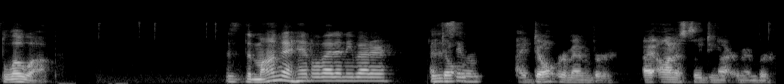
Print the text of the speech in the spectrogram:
blow up. Does the manga handle that any better? I Does don't. say- Rem- I don't remember. I honestly do not remember.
